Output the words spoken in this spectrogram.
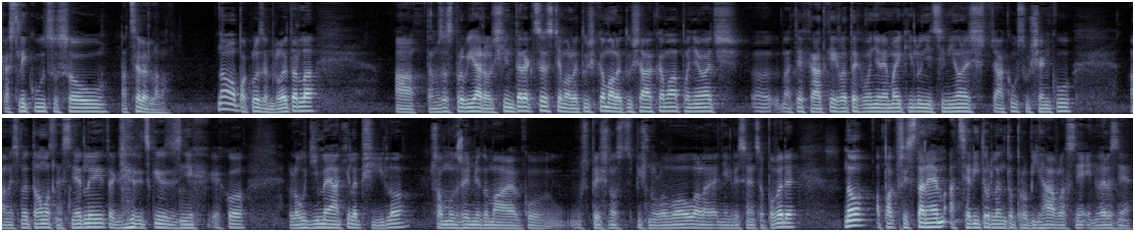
kasliků, co jsou nad sedadlama. No, pak lezem do letadla a tam zase probíhá další interakce s těma letuškama, letušákama, poněvadž na těch krátkých letech oni nemají k jídlu nic jiného než nějakou sušenku a my jsme toho moc nesnědli, takže vždycky z nich jako loudíme nějaký lepší jídlo. Samozřejmě to má jako úspěšnost spíš nulovou, ale někdy se něco povede. No a pak přistanem a celý tohle to probíhá vlastně inverzně.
